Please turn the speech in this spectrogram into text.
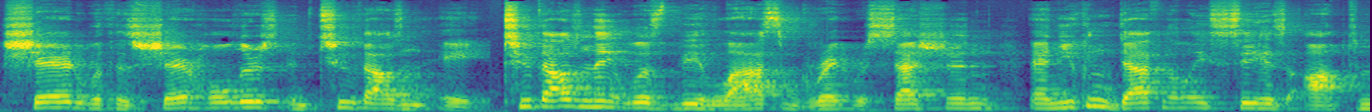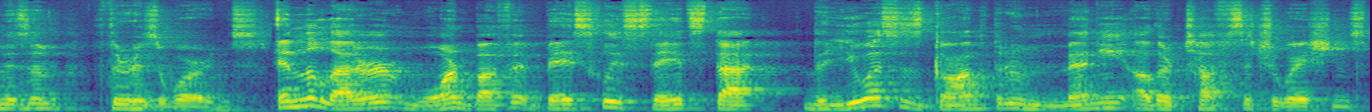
shared with his shareholders in 2008. 2008 was the last great recession, and you can definitely see his optimism through his words. In the letter, Warren Buffett basically states that the US has gone through many other tough situations,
